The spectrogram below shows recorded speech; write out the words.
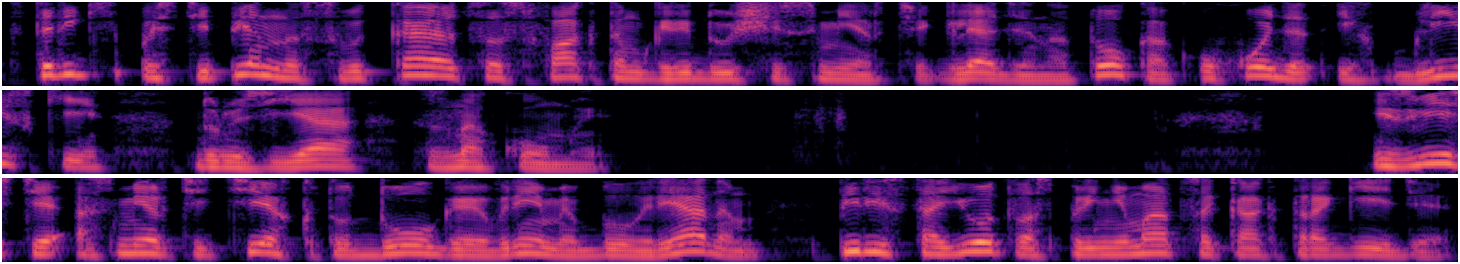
Старики постепенно свыкаются с фактом грядущей смерти, глядя на то, как уходят их близкие, друзья, знакомые. Известие о смерти тех, кто долгое время был рядом, перестает восприниматься как трагедия.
